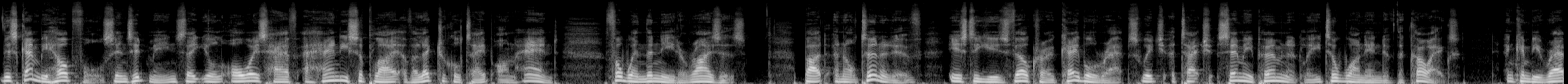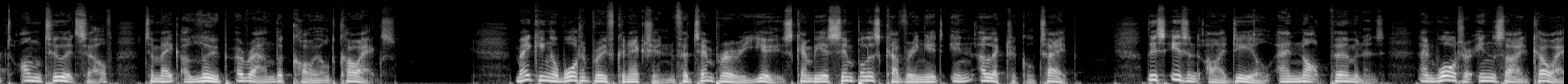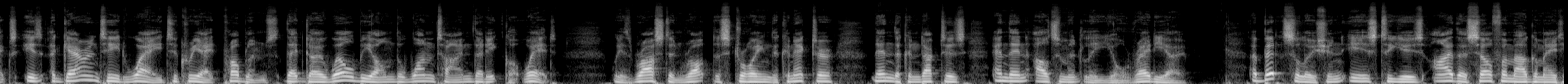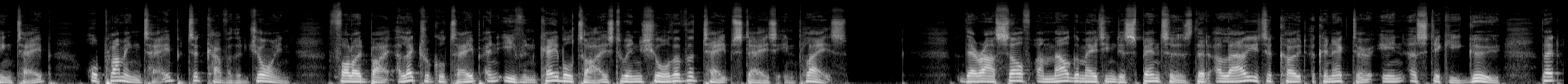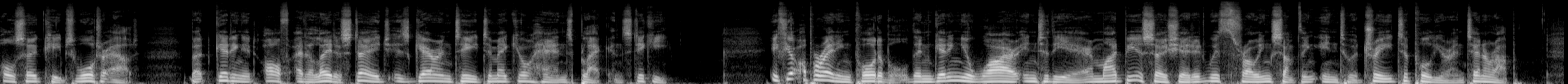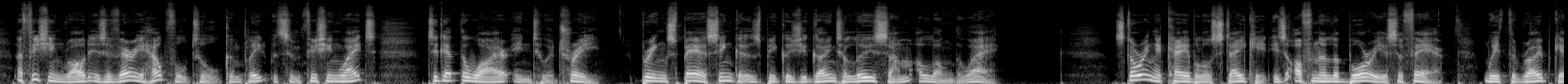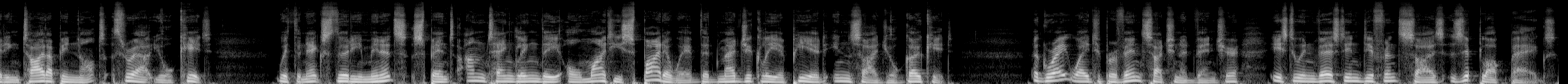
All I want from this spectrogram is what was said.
This can be helpful since it means that you'll always have a handy supply of electrical tape on hand for when the need arises but an alternative is to use Velcro cable wraps which attach semi permanently to one end of the coax and can be wrapped onto itself to make a loop around the coiled coax. Making a waterproof connection for temporary use can be as simple as covering it in electrical tape. This isn't ideal and not permanent, and water inside coax is a guaranteed way to create problems that go well beyond the one time that it got wet with rust and rot destroying the connector, then the conductors, and then ultimately your radio. A better solution is to use either self amalgamating tape or plumbing tape to cover the join, followed by electrical tape and even cable ties to ensure that the tape stays in place. There are self amalgamating dispensers that allow you to coat a connector in a sticky goo that also keeps water out, but getting it off at a later stage is guaranteed to make your hands black and sticky. If you're operating portable, then getting your wire into the air might be associated with throwing something into a tree to pull your antenna up. A fishing rod is a very helpful tool, complete with some fishing weights, to get the wire into a tree. Bring spare sinkers because you're going to lose some along the way. Storing a cable or stay kit is often a laborious affair, with the rope getting tied up in knots throughout your kit, with the next 30 minutes spent untangling the almighty spider web that magically appeared inside your Go kit. A great way to prevent such an adventure is to invest in different size Ziploc bags.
